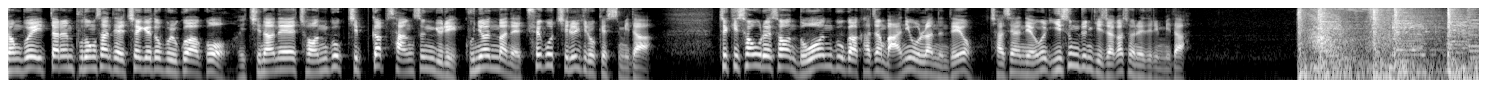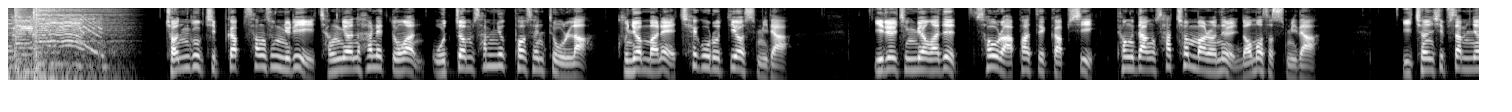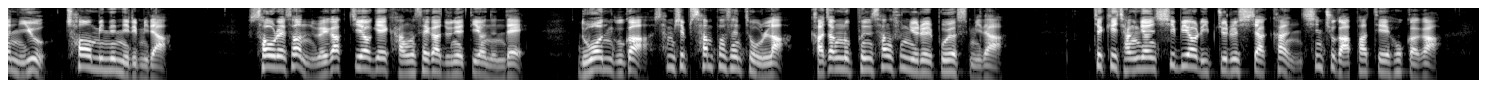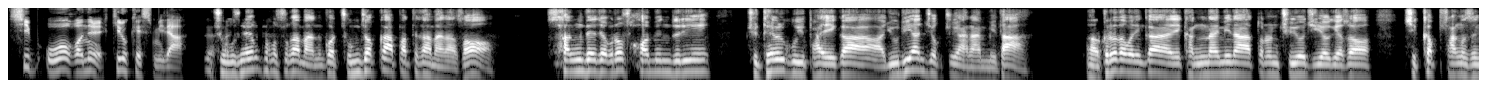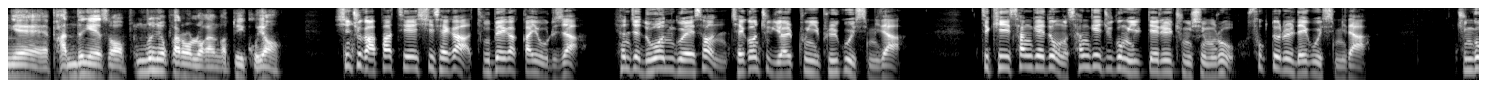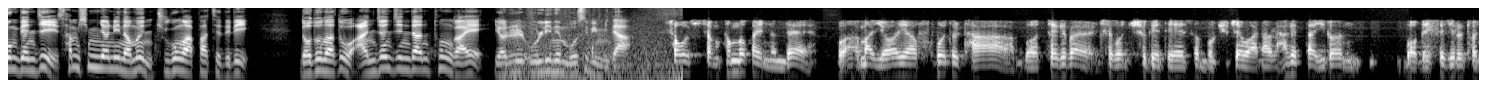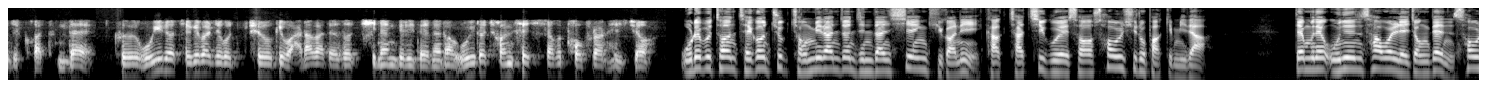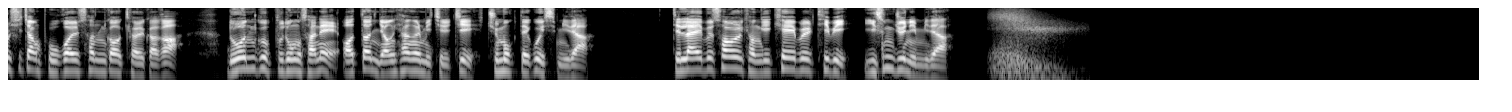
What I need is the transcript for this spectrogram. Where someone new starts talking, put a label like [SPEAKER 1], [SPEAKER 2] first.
[SPEAKER 1] 정부의 잇따른 부동산 대책에도 불구하고 지난해 전국 집값 상승률이 9년 만에 최고치를 기록했습니다. 특히 서울에서 노원구가 가장 많이 올랐는데요. 자세한 내용을 이승준 기자가 전해드립니다.
[SPEAKER 2] 전국 집값 상승률이 작년 한 해 동안 5.36% 올라 9년 만에 최고로 뛰었습니다. 이를 증명하듯 서울 아파트 값이 평당 4천만 원을 넘어섰습니다. 2013년 이후 처음 있는 일입니다. 서울에선 외곽 지역의 강세가 눈에 띄었는데 노원구가 33% 올라 가장 높은 상승률을 보였습니다. 특히 작년 12월 입주를 시작한 신축 아파트의 호가가 15억 원을 기록했습니다.
[SPEAKER 3] 중소형 평수가 많고 중저가 아파트가 많아서 상대적으로 서민들이 주택을 구입하기가 유리한 지역 중에 하나입니다. 어, 그러다 보니까 이 강남이나 또는 주요 지역에서 집값 상승에 반등해서 풍선 효과로 올라간 것도 있고요.
[SPEAKER 2] 신축 아파트의 시세가 두 배 가까이 오르자 현재 노원구에선 재건축 열풍이 불고 있습니다. 특히 상계동 상계주공 일대를 중심으로 속도를 내고 있습니다. 준공된 지 30년이 넘은 주공 아파트들이 너도나도 안전진단 통과에 열을 올리는 모습입니다.
[SPEAKER 4] 서울시장 선거가 있는데 뭐 아마 여야 후보들 다 뭐 재개발 재건축에 대해서 뭐 규제 완화를 하겠다 이런 뭐 메시지를 던질 것 같은데 그 오히려 재개발 재건축이 완화가 돼서 진행들이 되면 오히려 전세 시장은 더 불안해지죠.
[SPEAKER 2] 올해부턴 재건축 정밀안전 진단 시행 기관이 각 자치구에서 서울시로 바뀝니다. 때문에 오는 4월 예정된 서울시장 보궐선거 결과가 노원구 부동산에 어떤 영향을 미칠지 주목되고 있습니다. 딜라이브 서울 경기 케이블 TV 이승준입니다.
